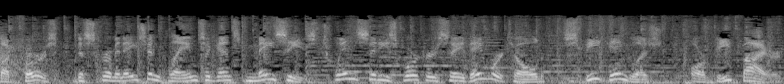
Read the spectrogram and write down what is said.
But first, discrimination claims against Macy's. Twin Cities workers say they were told, speak English or be fired.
